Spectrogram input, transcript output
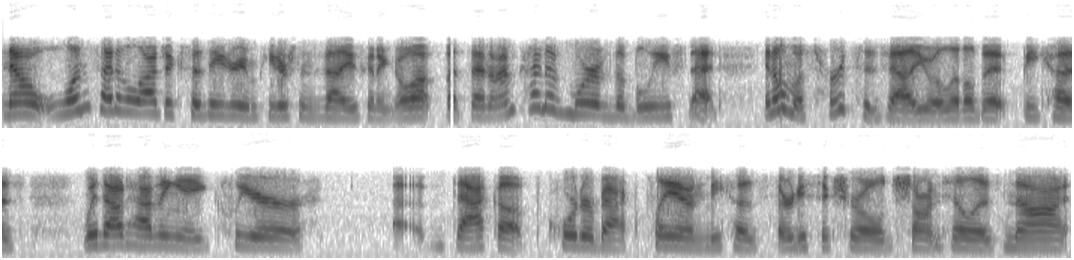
now, one side of the logic says Adrian Peterson's value is going to go up, but then I'm kind of more of the belief that it almost hurts his value a little bit because without having a clear backup quarterback plan, because 36-year-old Shaun Hill is not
